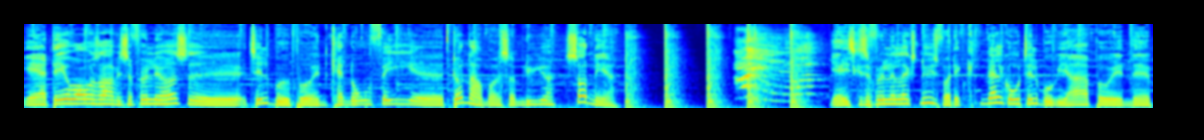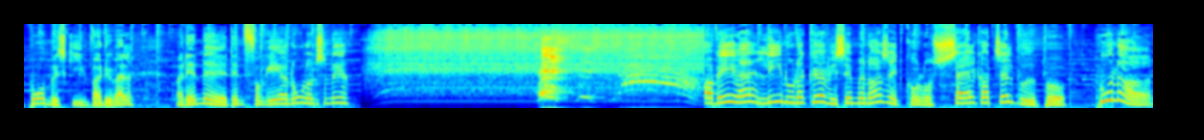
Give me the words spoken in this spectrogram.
Ja, derudover så har vi selvfølgelig også øh, tilbud på en kanonfe øh, dunhammer, som lyder sådan her. Ja, I skal selvfølgelig heller ikke snys for det knaldgode tilbud, vi har på en øh, boremaskine fra Duval. Og den, øh, den fungerer nogenlunde sådan her. Og ved I hvad? Lige nu der kører vi simpelthen også et kolossalt godt tilbud på 100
